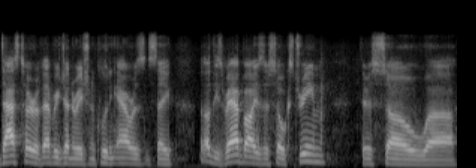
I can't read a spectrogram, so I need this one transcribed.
Das Torah of every generation, including ours, and say, oh, these rabbis are so extreme, they're so uh,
